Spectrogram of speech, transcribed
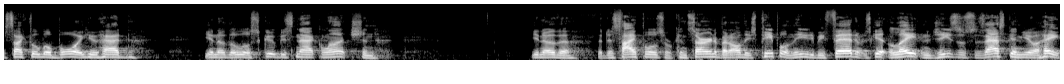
It's like the little boy who had, you know, the little Scooby snack lunch and you know, the, the disciples were concerned about all these people and needed to be fed. It was getting late, and Jesus was asking, you know, hey,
